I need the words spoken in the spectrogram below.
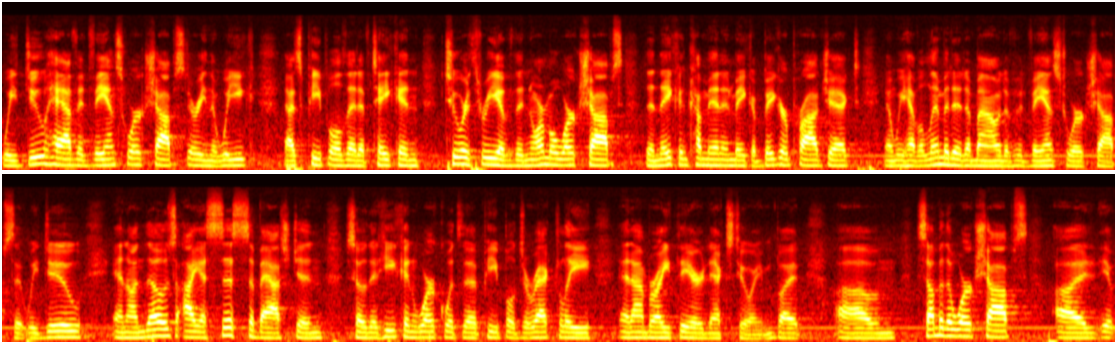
We do have advanced workshops during the week. That's people that have taken two or three of the normal workshops, then they can come in and make a bigger project, and we have a limited amount of advanced workshops that we do. And on those, I assist Sebastian so that he can work with the people directly, and I'm right there next to him. But um, some of the workshops uh, it,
